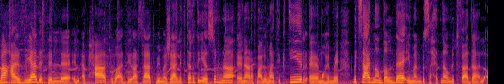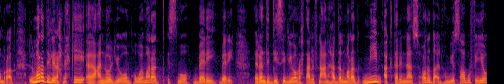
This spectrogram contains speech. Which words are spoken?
مع زيادة الأبحاث والدراسات بمجال التغذية صرنا نعرف معلومات كتير مهمة بتساعدنا نضل دائما بصحتنا ونتفادى الأمراض. المرض اللي رح نحكي عنه اليوم هو مرض اسمه بيري بيري. رند الديسي اليوم رح تعرفنا عن هذا المرض. مين أكثر الناس عرضة أنهم يصابوا فيه؟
